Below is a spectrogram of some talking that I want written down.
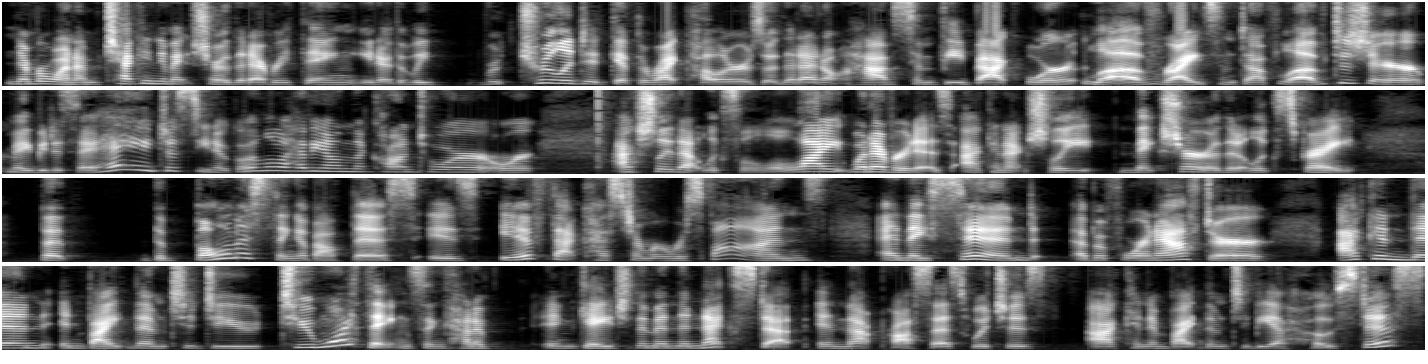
number one, I'm checking to make sure that everything, you know, that we r- truly did get the right colors or that I don't have some feedback or love, right? Some tough love to share, maybe to say, hey, just, you know, go a little heavy on the contour or actually that looks a little light, whatever it is. I can actually make sure that it looks great. But the bonus thing about this is if that customer responds and they send a before and after, I can then invite them to do two more things and kind of engage them in the next step in that process, which is I can invite them to be a hostess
